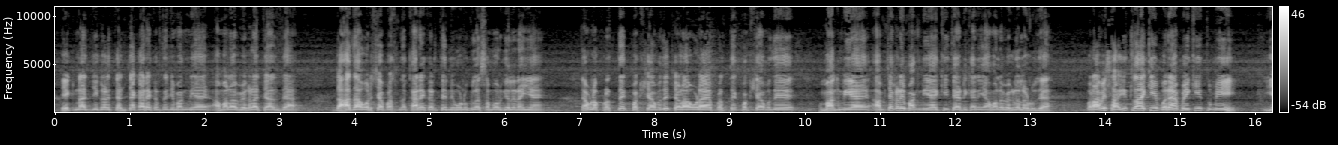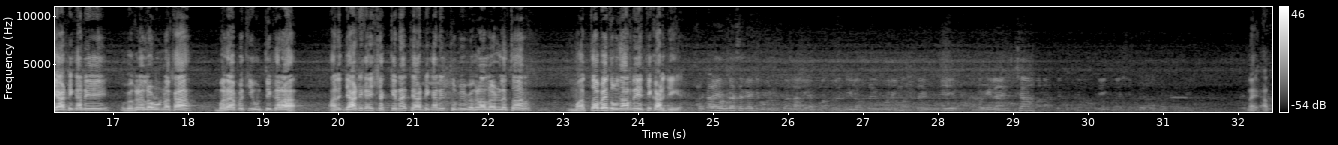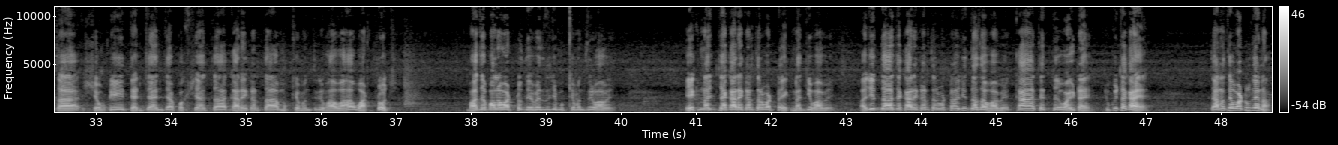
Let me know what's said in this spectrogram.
एकनाथजीकडे त्यांच्या कार्यकर्त्याची मागणी आहे. आम्हाला वेगळा चान्स द्या. दहा दहा वर्षापासून कार्यकर्ते निवडणुकीला समोर गेले नाही आहे. त्यामुळं प्रत्येक पक्षामध्ये चळाओळ आहे. प्रत्येक पक्षामध्ये मागणी आहे. आमच्याकडे मागणी आहे की त्या ठिकाणी आम्हाला वेगळं लढू द्या. पण आम्ही सांगितलं आहे की बऱ्यापैकी तुम्ही या ठिकाणी वेगळं लढू नका. बऱ्यापैकी युती करा. आणि ज्या ठिकाणी शक्य नाही त्या ठिकाणी तुम्ही वेगळा लढले तर मतभेद होणार नाही याची काळजी घ्या. एवढ्या सगळ्या निवडणुका लागल्यात मात्र नीलमताई गोरे म्हणतायत की महिलांच्या मनातले मुख्यमंत्री एकनाथ शिंदे होणार नाही आता शेवटी त्यांच्या पक्षाचा कार्यकर्ता मुख्यमंत्री व्हावा हा वाटतोच. भाजपाला वाटतो देवेंद्रजी मुख्यमंत्री व्हावे. एकनाथच्या कार्यकर्त्याला वाटतं एकनाथजी व्हावे. अजितदादाच्या कार्यकर्त्याला वाटतं अजितदादा व्हावे. का त्याचं वाईट आहे? चुकीचं काय आहे? त्यांना ते वाटू दे ना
